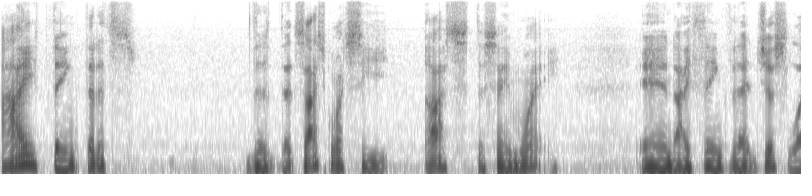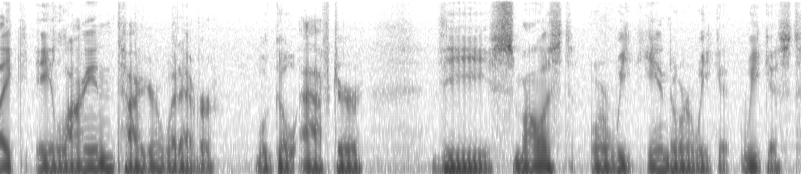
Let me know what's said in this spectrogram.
I think that it's the that Sasquatch see us the same way. And I think that just like a lion, tiger, whatever, will go after the smallest or weak and or weak, weakest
